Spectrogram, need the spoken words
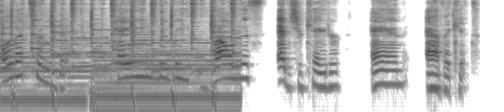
Olatunde, pain relief wellness educator and advocate.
